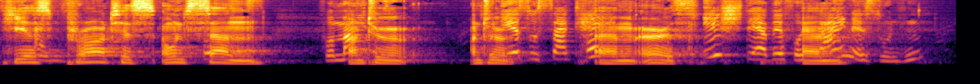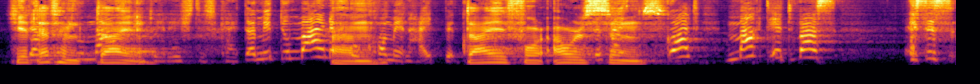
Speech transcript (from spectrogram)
He has brought His own Son Von meinen onto, Sünden. onto Und Jesus sagt, hey, um, earth. ich sterbe für and deine Sünden, he had let him die. Gerechtigkeit, damit du meine Vollkommenheit bekommst. die for our sins heißt, Gott macht etwas, es ist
